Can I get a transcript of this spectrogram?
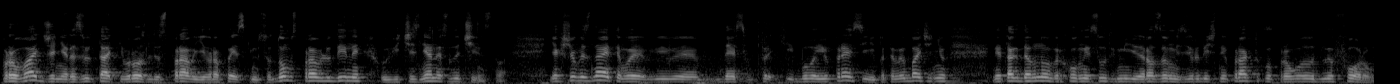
впровадження результатів розгляду справи Європейським судом з прав людини у вітчизняне судочинство. Якщо ви знаєте, ми десь було і в пресі, і по телебаченню. Не так давно Верховний суд разом з юридичною практикою проводили форум.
